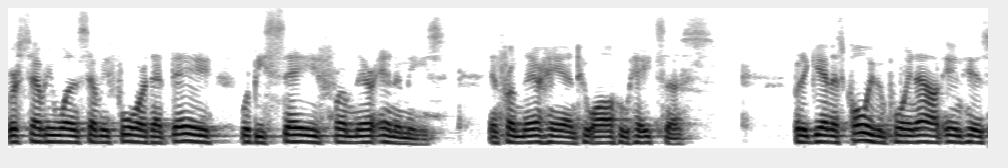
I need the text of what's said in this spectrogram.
verse 71 and 74, that they would be saved from their enemies and from their hand to all who hates us. But again, as Cole even pointed out in his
